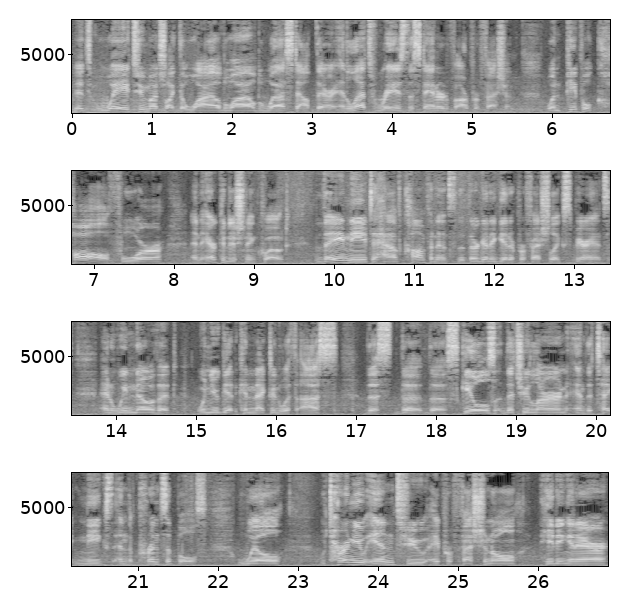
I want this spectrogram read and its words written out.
It's way too much like the wild, wild west out there, and let's raise the standard of our profession. When people call for an air conditioning quote, they need to have confidence that they're going to get a professional experience. And we know that when you get connected with us, the, the skills that you learn and the techniques and the principles will turn you into a professional heating and air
